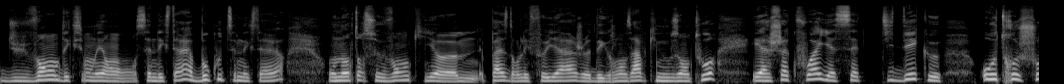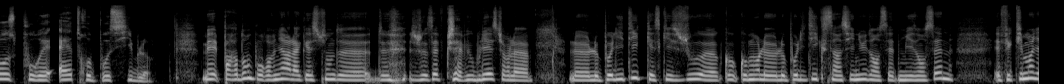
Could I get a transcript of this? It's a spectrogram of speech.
du vent. Dès qu'on est en scène d'extérieur, beaucoup de scènes d'extérieur, on entend ce vent qui passe dans les feuillages des grands arbres qui nous entourent. Et à chaque fois, il y a cette idée que autre chose pourrait être possible. Mais pardon, pour revenir à la question de, Joseph que j'avais oublié sur le, politique, qu'est-ce qui se joue, euh, comment le, politique s'insinue dans cette mise en scène? Effectivement, il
